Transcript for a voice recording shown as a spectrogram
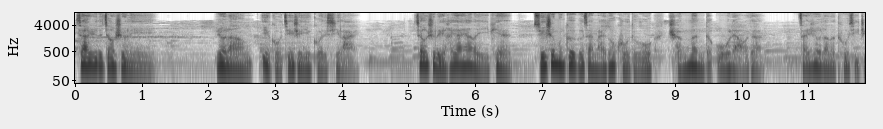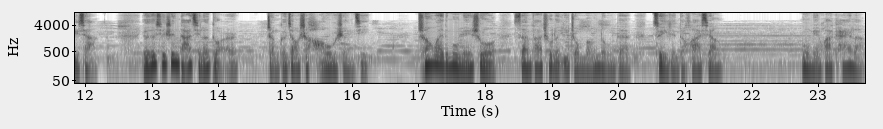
夏日的教室里，热浪一股接着一股的袭来，教室里黑压压的一片，学生们个个在埋头苦读，沉闷的、无聊的，在热浪的突袭之下，有的学生打起了盹儿，整个教室毫无生机。窗外的木棉树散发出了一种朦胧的、醉人的花香。木棉花开了，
